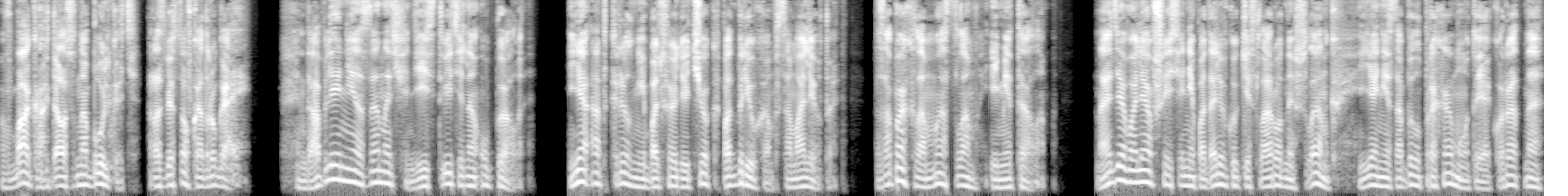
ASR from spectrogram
«В баках должна булькать, развесовка другая». Давление за ночь действительно упало. Я открыл небольшой лючок под брюхом самолета. Запахло маслом и металлом. Найдя валявшийся неподалеку кислородный шланг, я не забыл про хомут и аккуратно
